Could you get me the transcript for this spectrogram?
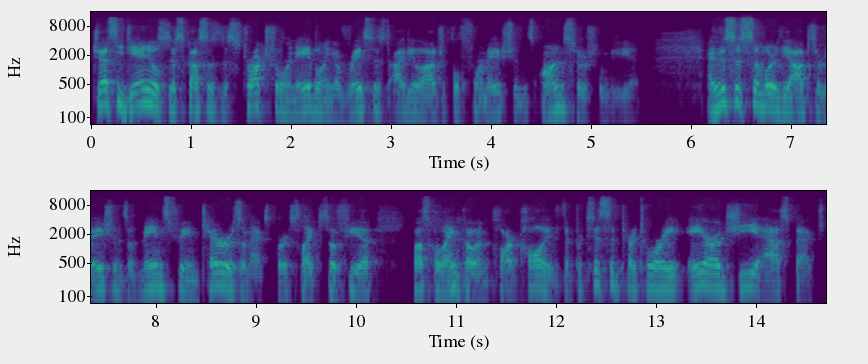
Jesse Daniels discusses the structural enabling of racist ideological formations on social media. And this is similar to the observations of mainstream terrorism experts like Sophia Moskalenko and Clark McCauley that the participatory ARG aspect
